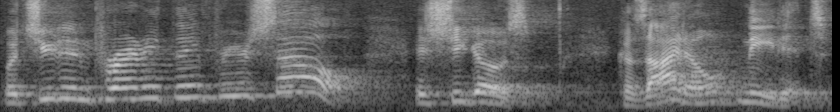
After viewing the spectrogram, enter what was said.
but you didn't pray anything for yourself. And she goes, Because I don't need it.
